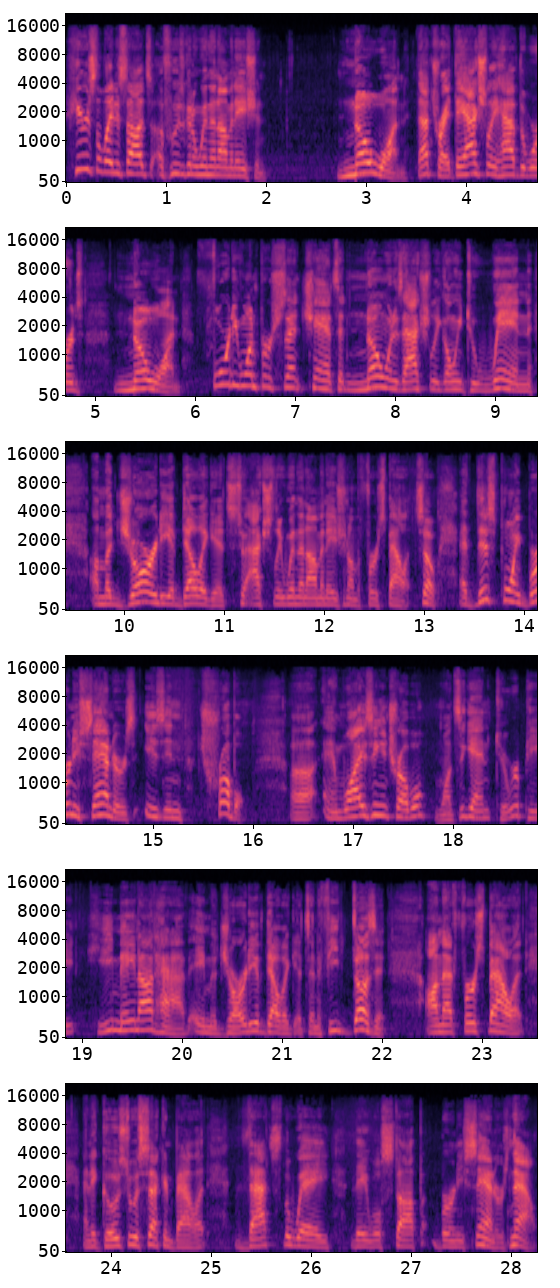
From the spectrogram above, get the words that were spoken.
here's the latest odds of who's going to win the nomination. No one. That's right. They actually have the words no one. 41% chance that no one is actually going to win a majority of delegates to actually win the nomination on the first ballot. So at this point, Bernie Sanders is in trouble. Uh, and why is he in trouble? Once again, to repeat, he may not have a majority of delegates. And if he doesn't on that first ballot and it goes to a second ballot, that's the way they will stop Bernie Sanders. Now,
